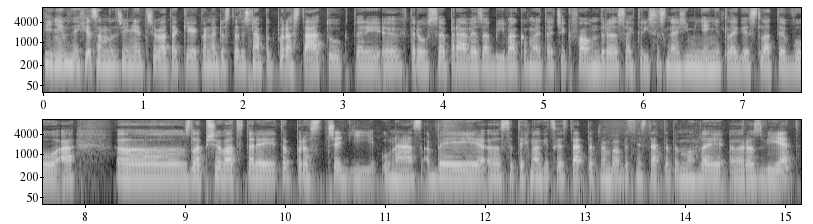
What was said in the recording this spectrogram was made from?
Jedním z nich je samozřejmě třeba taky jako nedostatečná podpora státu, který, eh, kterou se právě zabývá komunita Czech Founders a který se snaží měnit legislativu a uh, zlepšovat tady to prostředí u nás, aby uh, se technologické startupy nebo obecně startupy mohly uh, rozvíjet.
